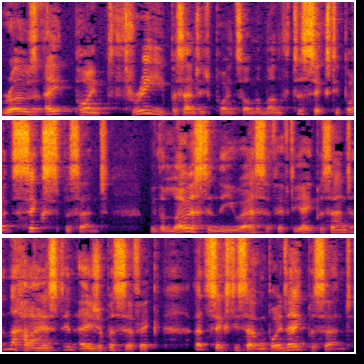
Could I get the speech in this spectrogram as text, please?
rose 8.3 percentage points on the month to 60.6%, with the lowest in the US at 58% and the highest in Asia Pacific at 67.8%.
